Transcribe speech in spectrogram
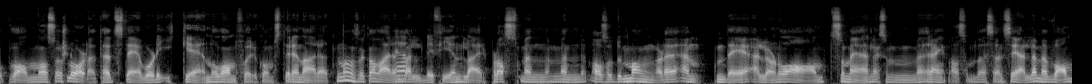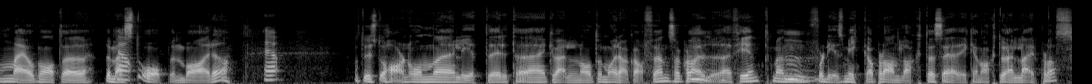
opp vann, og så slår deg til et sted hvor det ikke er noen vannforekomster i nærheten, så kan det være en ja. veldig fin leirplass, men, men altså, du mangler enten det eller noe annet som er liksom regna som det essensielle. Men vann er jo på en måte det mest ja. åpenbare. Da. Ja. At hvis du har noen eh, liter til kvelden og til morgenkaffen, så klarer mm. du deg fint. Men mm. for de som ikke har planlagt det, så er det ikke en aktuell leirplass.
